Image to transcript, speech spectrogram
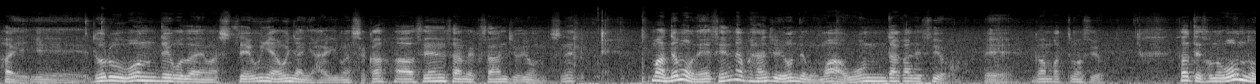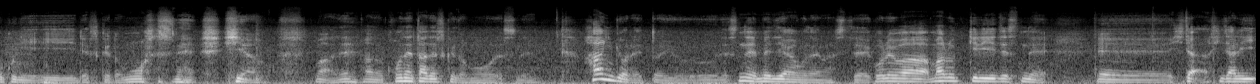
はい、えー、ドルウォンでございましてうにゃうにゃに入りましたか。あ1334ですね。まあでもね1334でもまあウォン高ですよ、えー、頑張ってますよ。さて、そのウォンの国ですけどもですね、いや、まあね、あの小ネタですけどもですね、ハンギョレというですねメディアがございまして、これはまるっきりですね、えー、左、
